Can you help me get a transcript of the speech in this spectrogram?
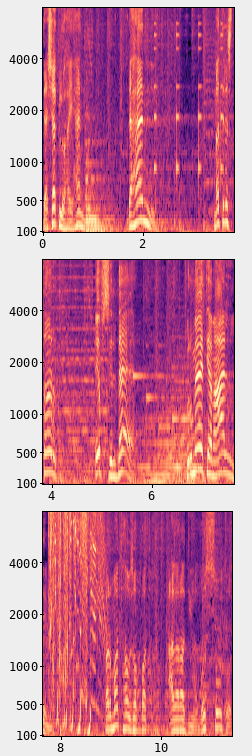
ده شكله هي hang. ده hang. ما ت restart افصل بقى. format يا معلم. فرمطها وظبطها. على راديو. بص وطل.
